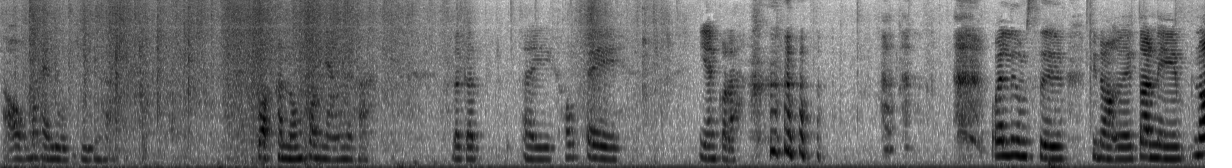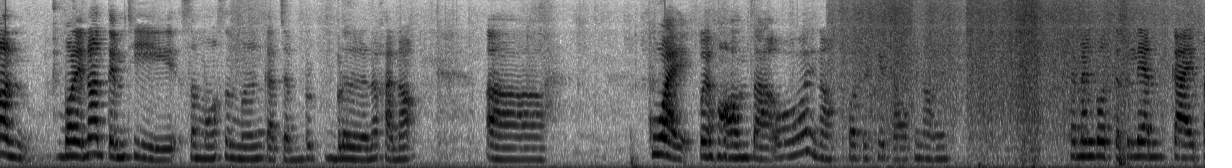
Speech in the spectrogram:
เอาออกมาให้ลูกกินค่ะพวกขนมพวกยังเลยค่ะ แล้วก็ไอ้เขาเอเอียงก่อนละ ว่าลืมซื้อพี่น้องเอ้ยตอนนี้นอนบริเนอนเต็มที่สมองเสมองกับจะเบลอเนาะคะเนาะเอ่อกล้วยกล้วยหอมจ้ะโอ้ยเนาะก็จะเก็บออกพี่น้องเอ้ยแต่มันรถจะไปเรียนไกลไป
